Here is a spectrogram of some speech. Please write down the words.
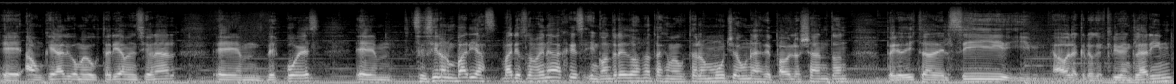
eh, aunque algo me gustaría mencionar después. Em, se hicieron varios homenajes y encontré dos notas que me gustaron mucho. Una es de Pablo Shanton, periodista del sí y ahora creo que escribe en Clarín.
